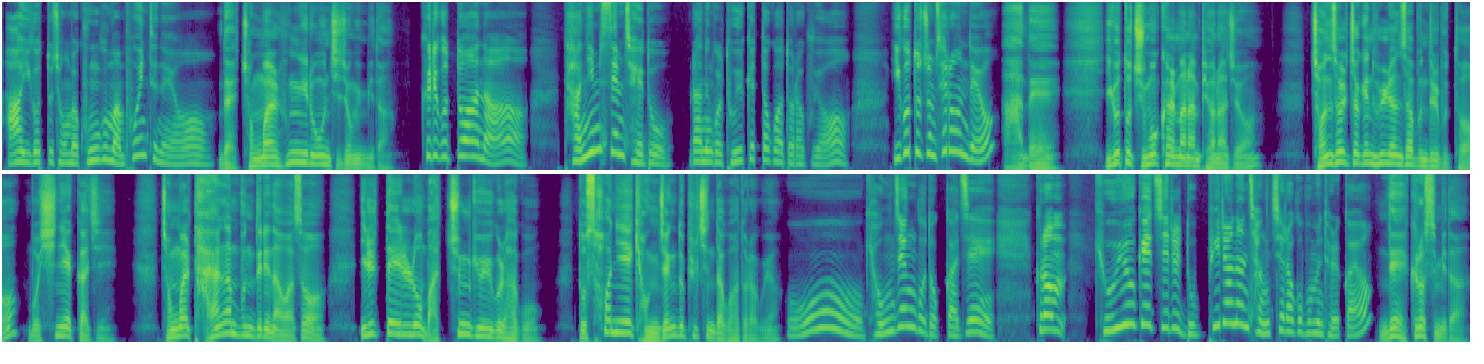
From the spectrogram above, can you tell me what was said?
아, 이것도 정말 궁금한 포인트네요. 네, 정말 흥미로운 지점입니다. 그리고 또 하나, 담임쌤 제도라는 걸 도입했다고 하더라고요. 이것도 좀 새로운데요? 아, 네. 이것도 주목할 만한 변화죠. 전설적인 훈련사분들부터 뭐 신예까지 정말 다양한 분들이 나와서 1대1로 맞춤 교육을 하고 또 선의의 경쟁도 펼친다고 하더라고요. 오, 경쟁 구도까지. 그럼 교육의 질을 높이려는 장치라고 보면 될까요? 네, 그렇습니다.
